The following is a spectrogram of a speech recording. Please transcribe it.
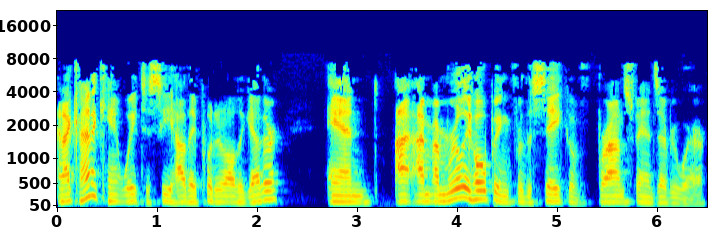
And I kind of can't wait to see how they put it all together. And I, I'm, I'm really hoping for the sake of Browns fans everywhere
